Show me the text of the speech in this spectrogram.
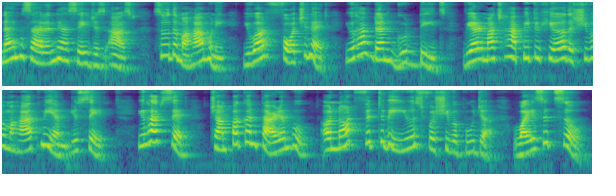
Naimisaranya sages asked, Suda Mahamuni, you are fortunate. You have done good deeds. We are much happy to hear the Shiva Mahatmyam you say. You have said, Champak and Tarambu are not fit to be used for Shiva Puja. Why is it so?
